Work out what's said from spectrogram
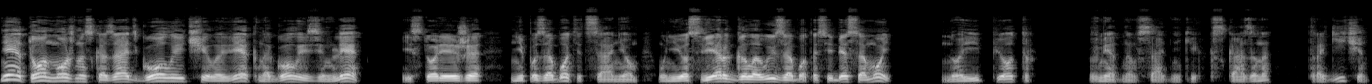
Нет, он, можно сказать, голый человек на голой земле. История же не позаботится о нем, у нее сверх головы забот о себе самой. Но и Петр в «Медном всаднике», как сказано, трагичен,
